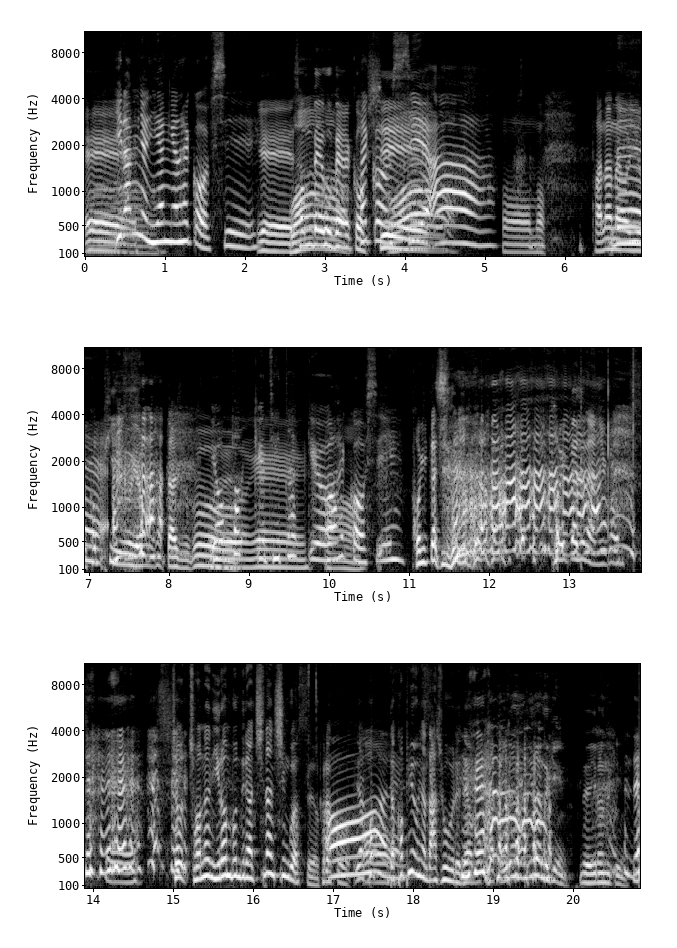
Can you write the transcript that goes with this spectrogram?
예, 1학년, 2학년 할 거 없이. 예 와. 선배 후배 할거할 없이 거 없이. 아. 어막 바나나 네. 우유 커피우 이런 거 갖다 주고 옆 학교, 예. 뒷 학교 아. 할거 없이. 거기까지는 아니고 거기까지는 아니고 예. 저 저는 이런 분들이랑 친한 친구였어요. 그래갖고 아, 야, 거- 나 네. 커피 그냥 나 줘 그래. 내가 뭐 이런 이런 느낌. 네 이런 느낌. 너,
